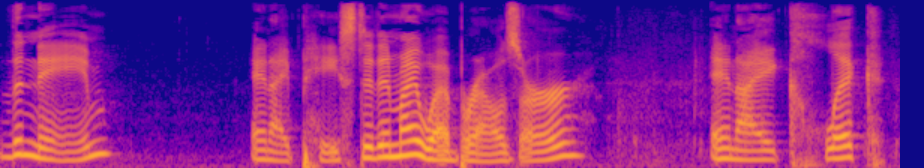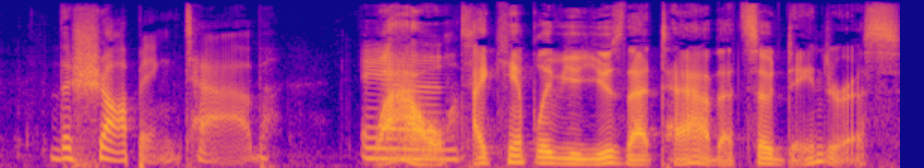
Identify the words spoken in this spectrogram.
the name and I paste it in my web browser and I click the shopping tab. And Wow, I can't believe you use that tab. That's so dangerous.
